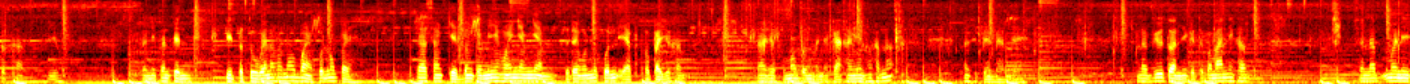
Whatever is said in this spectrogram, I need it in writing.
สภาพวิวตอนนี้เพิ่นเป็นปิดประตูไว้นะครับเนอกบ่ให้คนลงไปถ้าสังเกตบิ่งก็มีห้อยแง้มๆแสดงว่ามีคนแอบเข้าไปอยู่ครับเดี๋ยวผมมาเบิ่งบรรยากาศทางนี้นะครับเนาะมันสิเป็นแบบใด แล้ววิวตอนนี้ก็จะประมาณนี้ครับสำหรับเมื่อนี้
